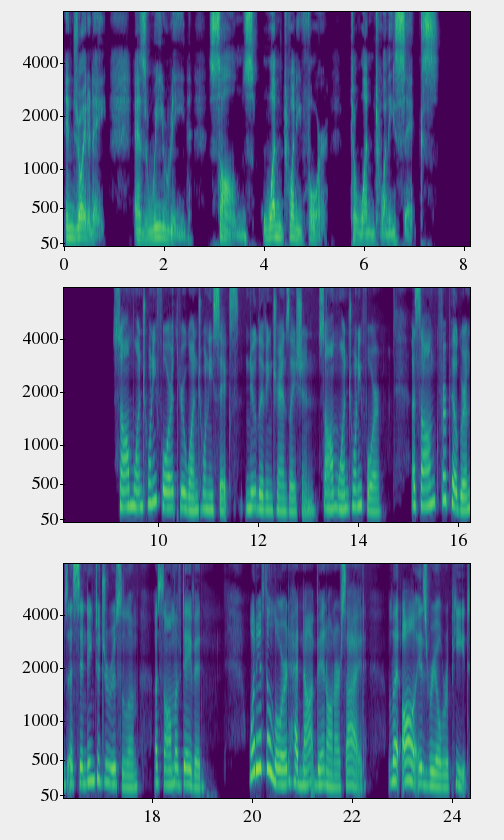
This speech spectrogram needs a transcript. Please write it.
Enjoy today as we read Psalms 124 to 126. Psalm 124 through 126, New Living Translation. Psalm 124. A song for pilgrims ascending to Jerusalem, a psalm of David. What if the Lord had not been on our side? Let all Israel repeat.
